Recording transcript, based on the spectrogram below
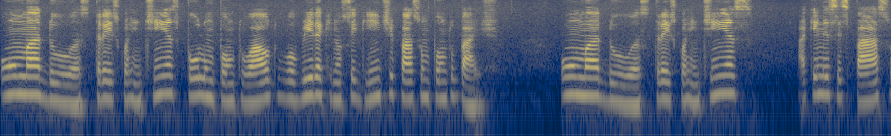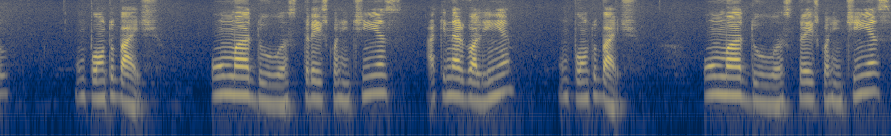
Uma duas três correntinhas pulo um ponto alto vou vir aqui no seguinte faço um ponto baixo. Uma duas três correntinhas aqui nesse espaço um ponto baixo. Uma duas três correntinhas aqui na argolinha um ponto baixo. Uma duas três correntinhas.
